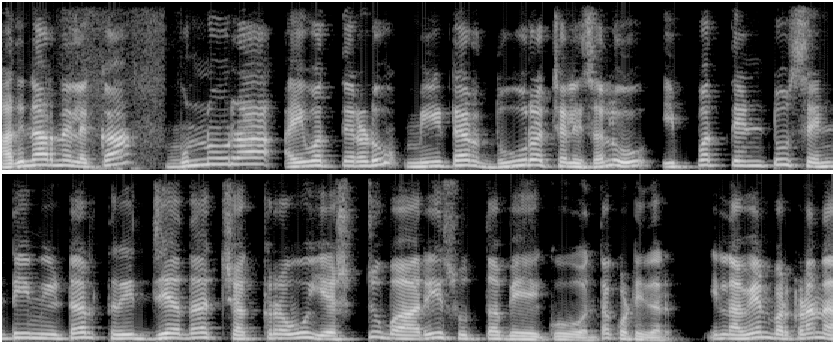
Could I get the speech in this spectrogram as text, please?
ಹದಿನಾರನೇ ಲೆಕ್ಕ ಮುನ್ನೂರ ಐವತ್ತೆರಡು ಮೀಟರ್ ದೂರ ಚಲಿಸಲು ಇಪ್ಪತ್ತೆಂಟು ಸೆಂಟಿಮೀಟರ್ ತ್ರಿಜ್ಯದ ಚಕ್ರವು ಎಷ್ಟು ಬಾರಿ ಸುತ್ತಬೇಕು ಅಂತ ಕೊಟ್ಟಿದ್ದಾರೆ. ಇಲ್ಲಿ ನಾವೇನು ಬರ್ಕೊಳ್ಳೋಣ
